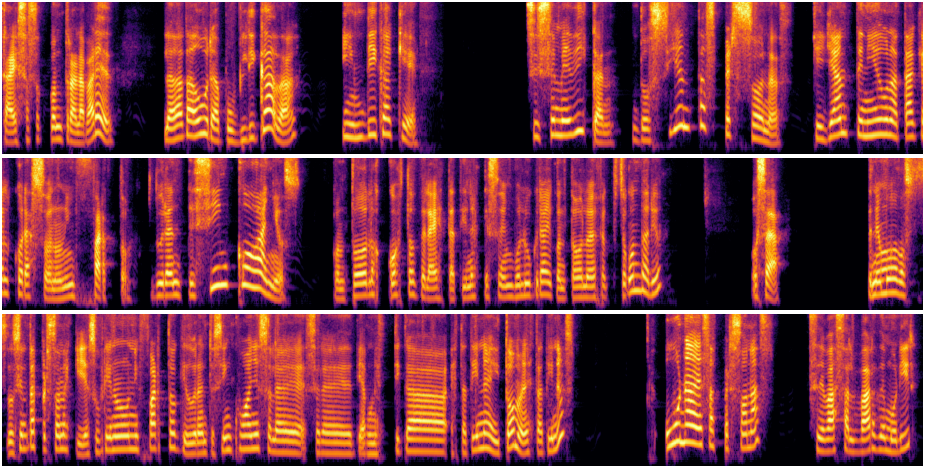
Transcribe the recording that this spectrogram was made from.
cabezas contra la pared, la data dura publicada indica que si se medican 200 personas que ya han tenido un ataque al corazón, un infarto, durante cinco años, con todos los costos de las estatinas que se involucra y con todos los efectos secundarios. O sea, tenemos 200 personas que ya sufrieron un infarto, que durante cinco años se le, se le diagnostica estatina y toman estatinas. Una de esas personas se va a salvar de morir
